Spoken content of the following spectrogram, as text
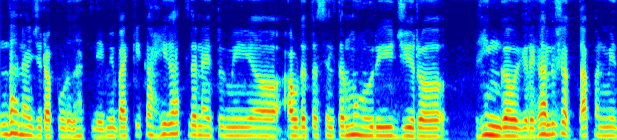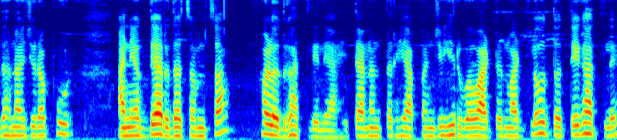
धनाजिरा पूड घातली. मी बाकी काही घातलं नाही. तुम्ही आवडत असेल तर मोहरी जिरं हिंग वगैरे घालू शकता. पण मी धनाजिरा पूड आणि अगदी अर्धा चमचा हळद घातलेली आहे. त्यानंतर हे आपण जे हिरवं वाटण वाटलं होतं ते घातले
